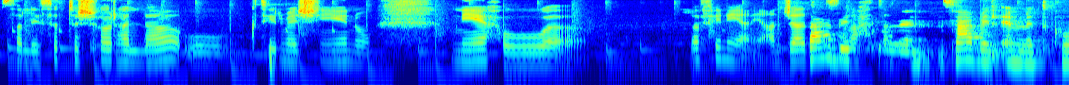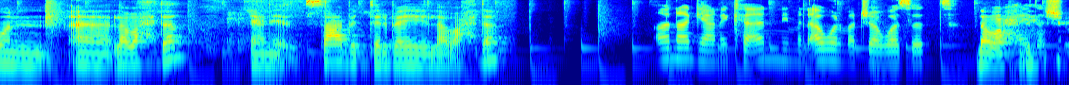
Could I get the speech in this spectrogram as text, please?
صار لي ست أشهر هلا وكتير ماشيين ومنيح و ما فيني يعني عن جد صعب صراحة. صعب الأم تكون آه لوحدها؟ يعني صعب التربية لوحدها؟ أنا يعني كأني من أول ما تجوزت لوحدي هيدا شو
